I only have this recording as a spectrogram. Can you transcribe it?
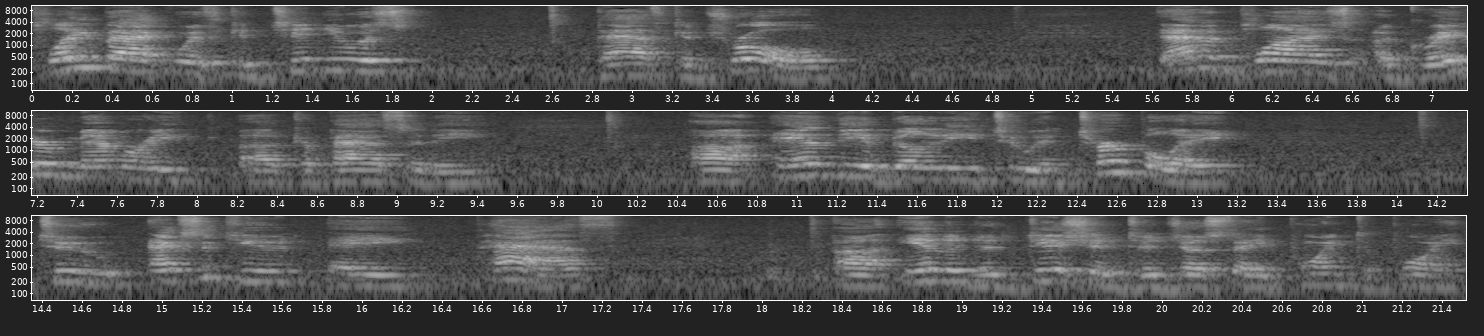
Playback with continuous path control, that implies a greater memory uh, capacity uh, and the ability to interpolate to execute a path uh, in addition to just a point-to-point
